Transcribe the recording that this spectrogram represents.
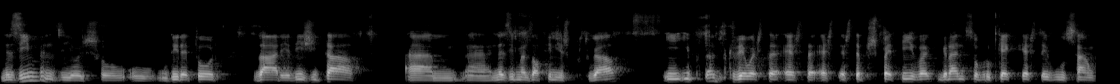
na Siemens e hoje sou o, o diretor da área digital um, uh, nas Siemens Alfinias Portugal. E, e, portanto, que deu esta, esta, esta, esta perspectiva grande sobre o que é que esta evolução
